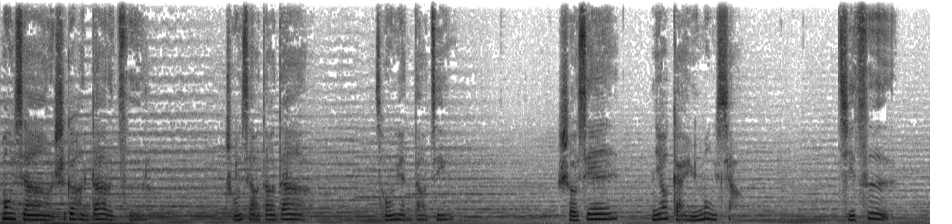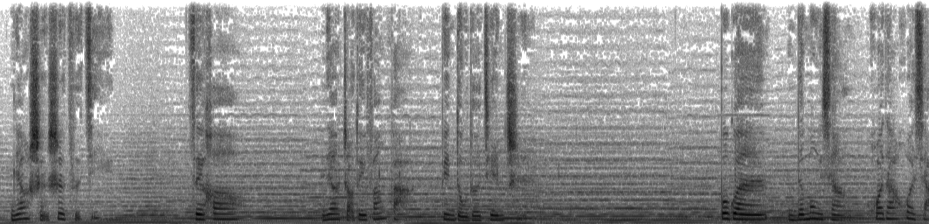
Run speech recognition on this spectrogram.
梦想是个很大的词，从小到大，从远到近。首先，你要敢于梦想；其次，你要审视自己；最后，你要找对方法。并懂得坚持。不管你的梦想或大或小，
